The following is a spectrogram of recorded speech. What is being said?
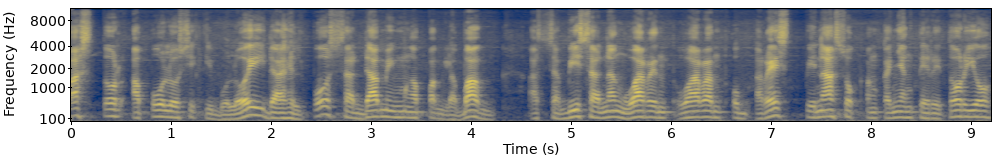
Pastor Apollo Sikibuloy dahil po sa daming mga paglabag at sa bisa ng warrant, warrant of arrest, pinasok ang kanyang teritoryo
